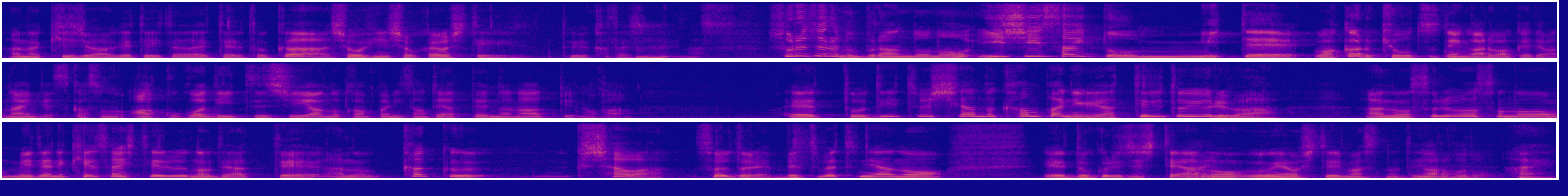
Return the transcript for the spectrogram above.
あの記事を上げていただいたりとか商品紹介をしているという形になります、うん、それぞれのブランドの EC サイトを見て分かる共通点があるわけではないんですか？そのあここは D2C& カンパニーさんとやってんだなっていうのが。えっと、D2C& カンパニーがやってるというよりはあのそれをそのメディアに掲載しているのであってあの各社はそれぞれ別々にあの独立してあの運営をしていますので、なるほど、はい、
